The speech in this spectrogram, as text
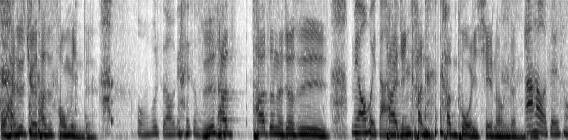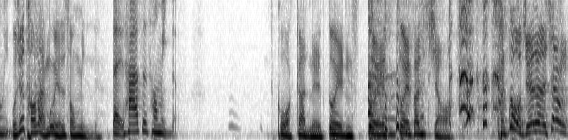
我还是觉得他是聪明的。我不知道该怎么。只是他他真的就是没有回答。他已经看看破一切那种感觉。啊，还有谁聪明？我觉得陶乃木也是聪明的。对，他是聪明的。我干呢？对，你对是对三小，可是我觉得像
